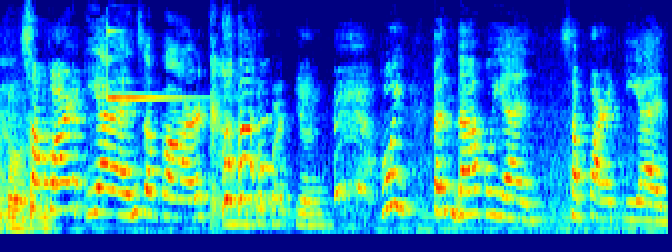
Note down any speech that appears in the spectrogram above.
Ito. Sa park yan, sa park. Sa park yan. Hoy, tanda ko yan. Sa park yan.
